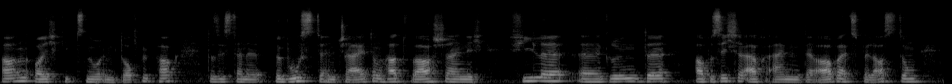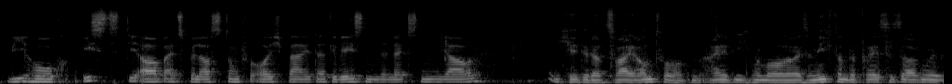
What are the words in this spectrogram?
an, euch gibt es nur im Doppelpack. Das ist eine bewusste Entscheidung, hat wahrscheinlich viele äh, Gründe, aber sicher auch einen der Arbeitsbelastung. Wie hoch ist die Arbeitsbelastung für euch beide gewesen in den letzten Jahren? Ich hätte da zwei Antworten. Eine, die ich normalerweise nicht an der Presse sagen will,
